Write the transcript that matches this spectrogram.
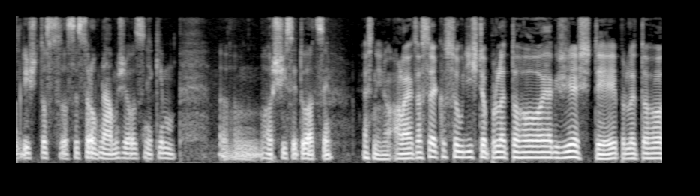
když to se srovnám že jo, s někým v horší situaci. Jasný, no, ale zase jako soudíš to podle toho, jak žiješ ty, podle toho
